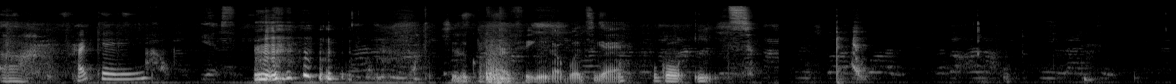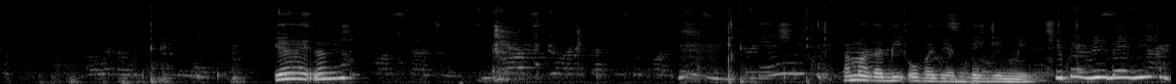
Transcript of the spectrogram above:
Uh, hi, Kay. She look over her finger, but yeah, we'll go eat. Yeah, alright, Nanya? My mother be over there begging me. She beg me, begging.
